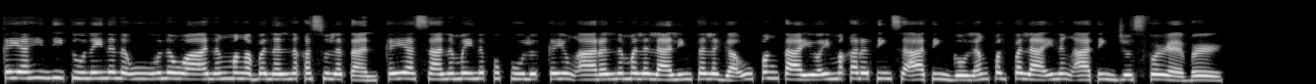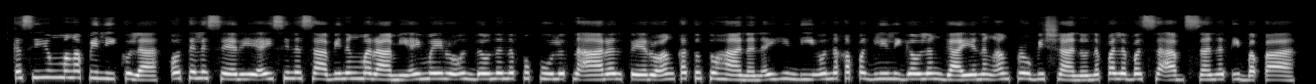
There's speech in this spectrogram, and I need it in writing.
Kaya hindi tunay na nauunawaan ang mga banal na kasulatan, kaya sana may napupulot kayong aral na malalalim talaga upang tayo ay makarating sa ating goal ang pagpalain ng ating Diyos forever. Kasi yung mga pelikula, o teleserye ay sinasabi ng marami ay mayroon daw na napupulot na aral pero ang katotohanan ay hindi o nakapagliligaw lang gaya ng ang probisyano na palabas sa absan at iba pa.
